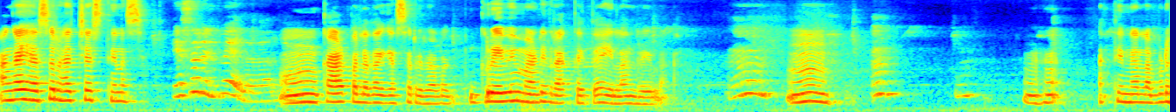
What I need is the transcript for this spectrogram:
ಹಂಗಾಗಿ ಹೆಸರು ಹಚ್ಚಿ ತಿನ್ನಿಸ್. ಹ್ಞೂ ಕಾಳು ಪಲ್ಯದಾಗ ಹೆಸರು ಇರಲ್ಲ. ಗ್ರೇವಿ ಮಾಡಿದ್ರೆ ಆಕೈತೆ ಇಲ್ಲಾಂದ್ರೆ ಇಲ್ಲ. ಹ್ಞೂ ಹ್ಞೂ ಹ್ಞೂ ತಿನ್ನಲ್ಲ ಬಿಡು.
